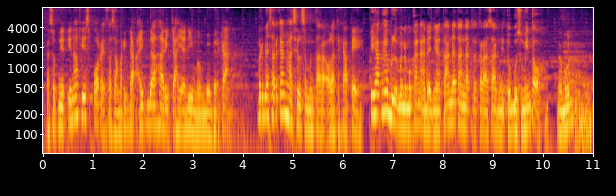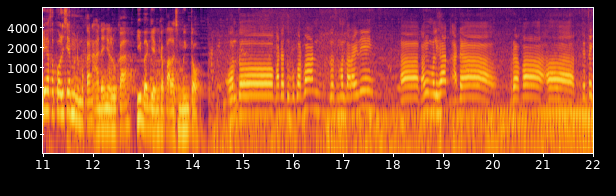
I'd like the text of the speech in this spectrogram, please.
Kasubnit Inafis Polresta Samarinda Aibda Hari Cahyadi membeberkan, Berdasarkan hasil sementara olah TKP, pihaknya belum menemukan adanya tanda-tanda kekerasan di tubuh Suminto. Namun, pihak kepolisian menemukan adanya luka di bagian kepala Suminto. Untuk pada tubuh korban, untuk sementara ini eh, kami melihat ada berapa eh, titik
